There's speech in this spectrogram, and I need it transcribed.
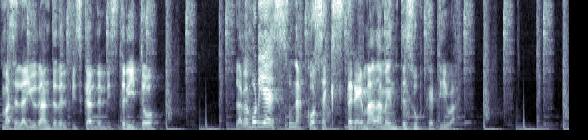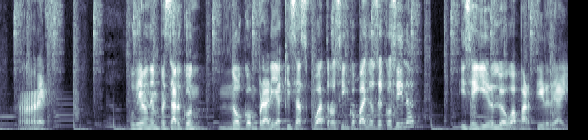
más el ayudante del fiscal del distrito. La memoria es una cosa extremadamente subjetiva. Red. Pudieron empezar con ¿no compraría quizás cuatro o cinco paños de cocina? Y seguir luego a partir de ahí.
